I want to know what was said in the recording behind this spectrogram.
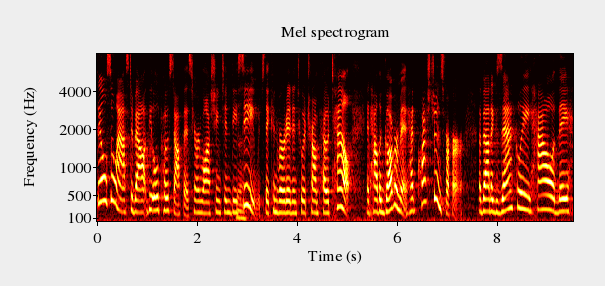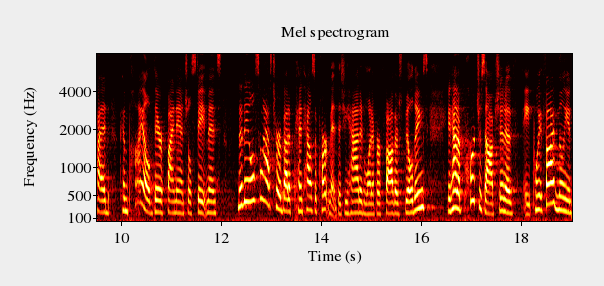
They also asked about the old post office here in Washington, D.C., yeah. which they converted into a Trump hotel, and how the government had questions for her about exactly how they had compiled their financial statements Now, they also asked her about a penthouse apartment that she had in one of her father's buildings. It had a purchase option of $8.5 million,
